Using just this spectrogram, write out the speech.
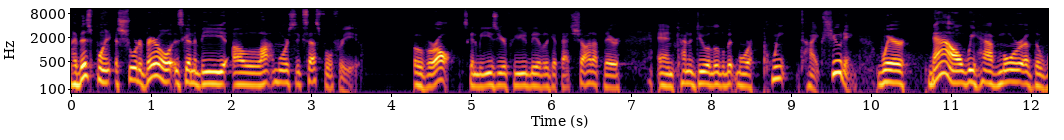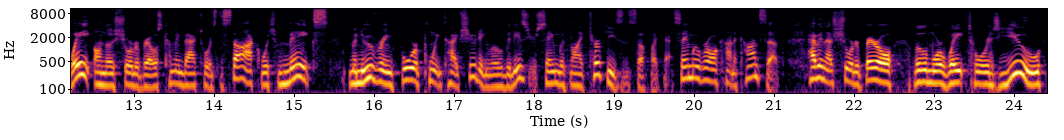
At this point, a shorter barrel is going to be a lot more successful for you overall. It's going to be easier for you to be able to get that shot up there and kind of do a little bit more point type shooting, where now we have more of the weight on those shorter barrels coming back towards the stock, which makes maneuvering for point type shooting a little bit easier. Same with like turkeys and stuff like that. Same overall kind of concept. Having that shorter barrel, a little more weight towards you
